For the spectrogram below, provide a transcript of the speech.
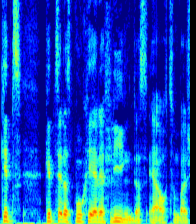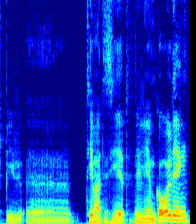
gibt's gibt's ja das Buch Herr der Fliegen, das er auch zum Beispiel äh, thematisiert. William Golding,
